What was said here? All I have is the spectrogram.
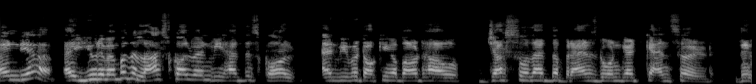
and yeah, you remember the last call when we had this call and we were talking about how just so that the brands don't get cancelled, they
